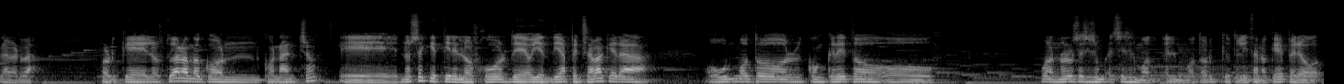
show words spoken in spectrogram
la verdad. Porque lo estuve hablando con, con Ancho. eh, no sé qué tienen los juegos de hoy en día. Pensaba que era o un motor concreto o... Bueno, no lo sé si es, el motor que utilizan o qué, pero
